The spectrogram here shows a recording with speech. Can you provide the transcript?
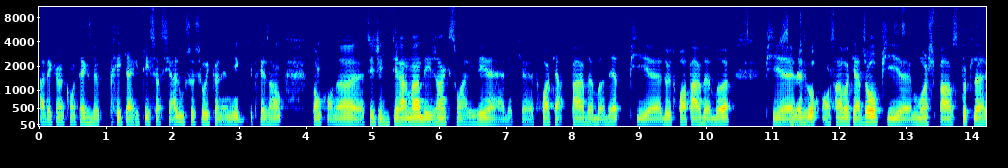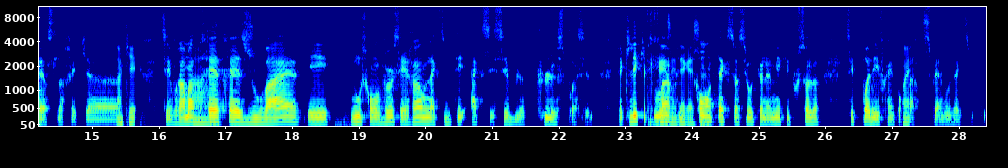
avec un contexte de précarité sociale ou socio-économique qui est présent. Donc on a, tu sais, j'ai littéralement des gens qui sont arrivés avec trois, quatre paires de bobettes, puis deux, trois paires de bas. Puis let's go, on s'en va quatre jours, puis moi je passe tout le reste. Là, fait que c'est vraiment ah. très très ouvert et nous, ce qu'on veut, c'est rendre l'activité accessible le plus possible. Fait que l'équipement, le contexte socio-économique et tout ça, là, c'est pas des freins pour participer à nos activités.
